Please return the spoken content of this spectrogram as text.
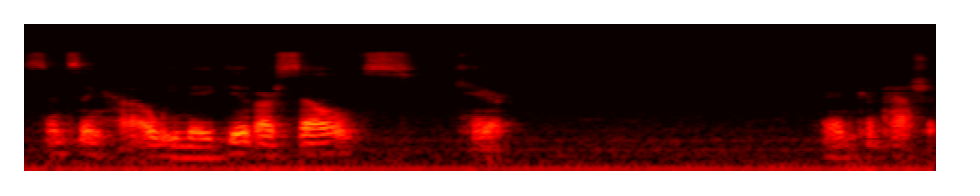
Sensing how we may give ourselves care and compassion.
